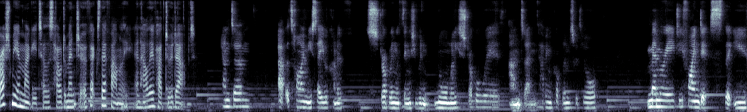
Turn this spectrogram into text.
Rashmi and Maggie tell us how dementia affects their family and how they've had to adapt. And um, at the time, you say you were kind of struggling with things you wouldn't normally struggle with and um, having problems with your memory. Do you find it's that you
